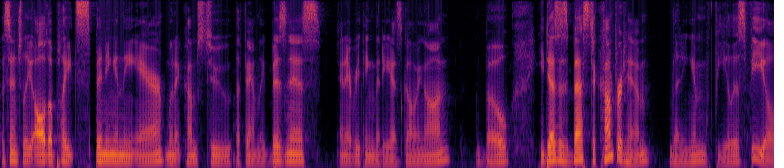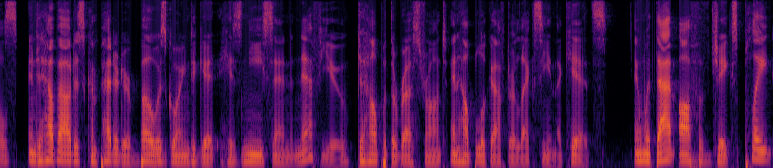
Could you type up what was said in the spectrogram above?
essentially all the plates spinning in the air when it comes to the family business and everything that he has going on. Bo, he does his best to comfort him, letting him feel his feels. And to help out his competitor, Bo is going to get his niece and nephew to help with the restaurant and help look after Lexi and the kids. And with that off of Jake's plate,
